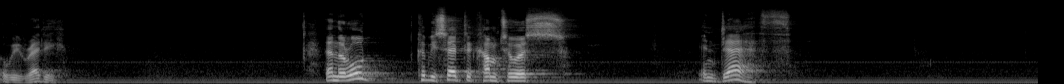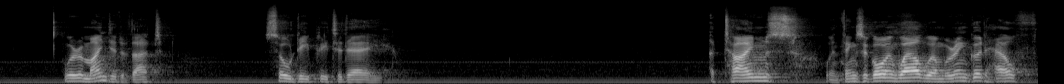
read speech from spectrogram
are we ready? Then the Lord could be said to come to us in death. We're reminded of that so deeply today. At times, when things are going well, when we're in good health,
